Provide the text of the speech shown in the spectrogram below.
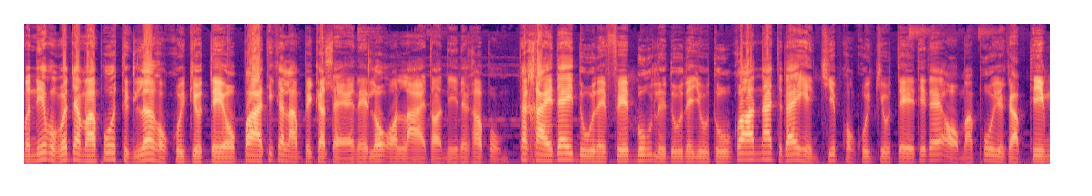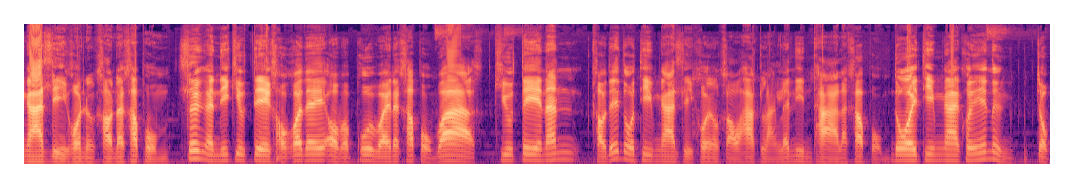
วันนี้ผมก็จะมาพูดถึงเรื่องของคุณกิวเตโอป้าที่กำลังเป็นกระแสในโลกออนไลน์ตอนนี้นะครับผม ถ้าใครได้ดูใน Facebook หรือดูใน YouTube ก็น่าจะได้เห็นคลิปของคุณกิวเตที่ได้ออกมาพูดเกี่ยวกับทีมงาน 4 คนของเขานะครับผม ซึ่งอันนี้กิวเตเขาก็ได้ออกมาพูดไว้นะครับผมว่าคิวเตนั้นเขาได้โดนทีมงาน 4 คนของเขาหักหลังและนินทานะครับผม โดยทีมงานคนที่หนึ่งจบ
